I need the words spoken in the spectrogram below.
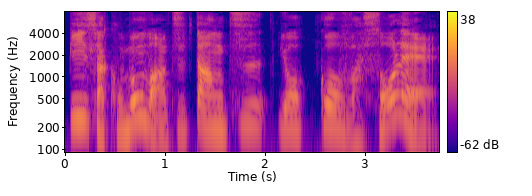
比石库门房子档次要高勿少唻。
